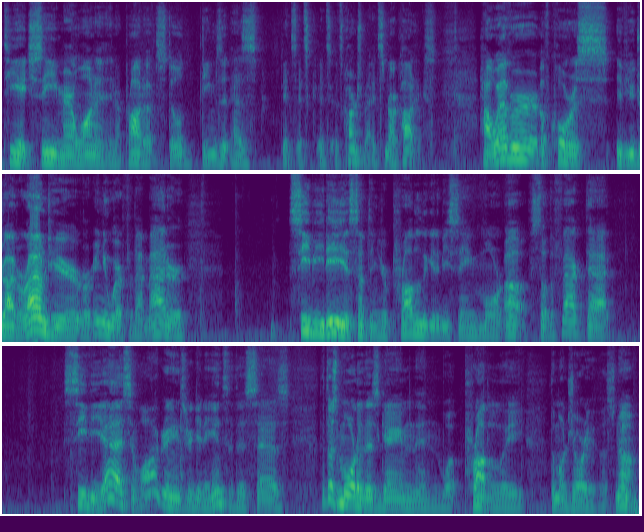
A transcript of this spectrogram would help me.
THC, marijuana in a product, still deems it as it's it's it's, it's contraband, it's narcotics. However, of course, if you drive around here or anywhere for that matter, CBD is something you're probably going to be seeing more of. So the fact that CVS and Walgreens are getting into this says that there's more to this game than what probably the majority of us know.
